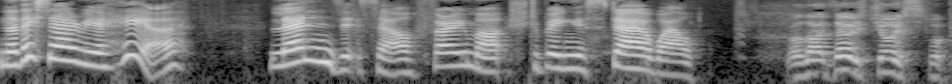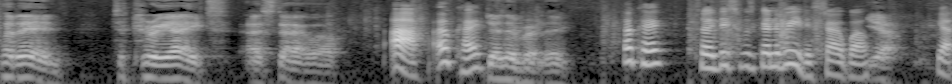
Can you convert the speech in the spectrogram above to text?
Now this area here lends itself very much to being a stairwell. Well, like those joists were put in to create a stairwell Ah, okay, deliberately. okay. So this was going to be the stairwell. Yeah. Yeah.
